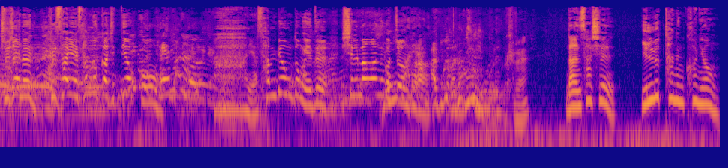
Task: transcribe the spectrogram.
주자는 그 사이에 3루까지 뛰었고. 아, 야, 삼병동 애들 실망하는 것 좀 봐라. 그래? 난 사실 1루타는 커녕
